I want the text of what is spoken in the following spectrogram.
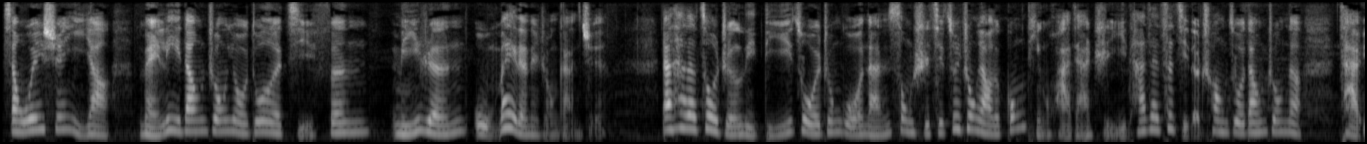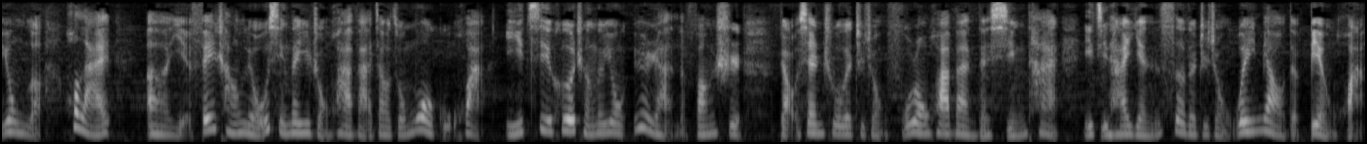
像微醺一样美丽当中又多了几分迷人妩媚的那种感觉。那它的作者李迪作为中国南宋时期最重要的宫廷画家之一，他在自己的创作当中呢，采用了后来。呃，也非常流行的一种画法叫做墨古画，一气呵成的用晕染的方式表现出了这种芙蓉花瓣的形态以及它颜色的这种微妙的变化，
